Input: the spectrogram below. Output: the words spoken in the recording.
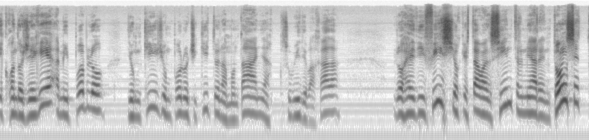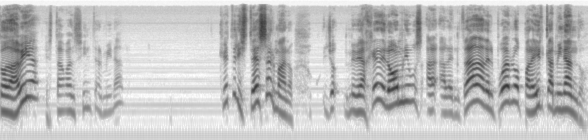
Y cuando llegué a mi pueblo de Unquillo, un pueblo chiquito en las montañas, subí de bajada, los edificios que estaban sin terminar entonces todavía estaban sin terminar. Qué tristeza, hermano. Yo me viajé del ómnibus a, la entrada del pueblo para ir caminando.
